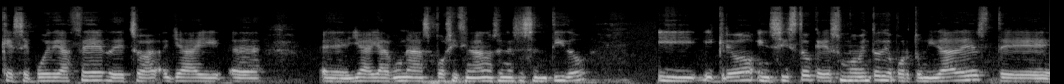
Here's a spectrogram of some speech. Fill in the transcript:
que se puede hacer, de hecho ya hay, eh, eh, ya hay algunas posicionadas en ese sentido Y, creo, insisto, que es un momento de oportunidades de,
